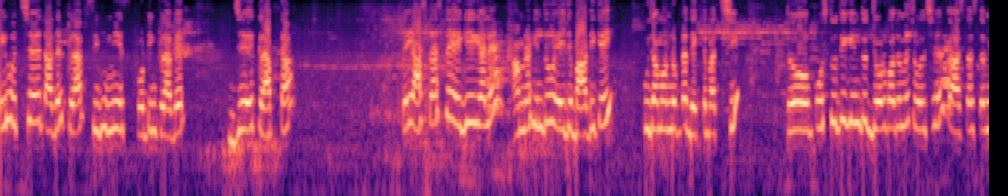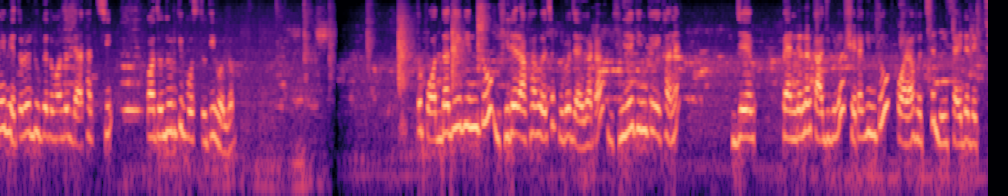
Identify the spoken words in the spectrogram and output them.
এই হচ্ছে তাদের ক্লাব শ্রীভূমি স্পোর্টিং ক্লাবের যে ক্লাবটা। তো এই আস্তে আস্তে এগিয়ে গেলে আমরা কিন্তু এই যে বাদিকেই পূজা মণ্ডপটা দেখতে পাচ্ছি। তো প্রস্তুতি কিন্তু জোর কদমে চলছে, তো আস্তে আস্তে আমি ভেতরে ঢুকে তোমাদের দেখাচ্ছি কতদূর কি প্রস্তুতি হলো। তো পর্দা দিয়ে কিন্তু ঘিরে রাখা হয়েছে পুরো জায়গাটা, ঘিরে কিন্তু এখানে যে প্যান্ডেলের কাজগুলো সেটা কিন্তু করা হচ্ছে দুই সাইডে দেখছ।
